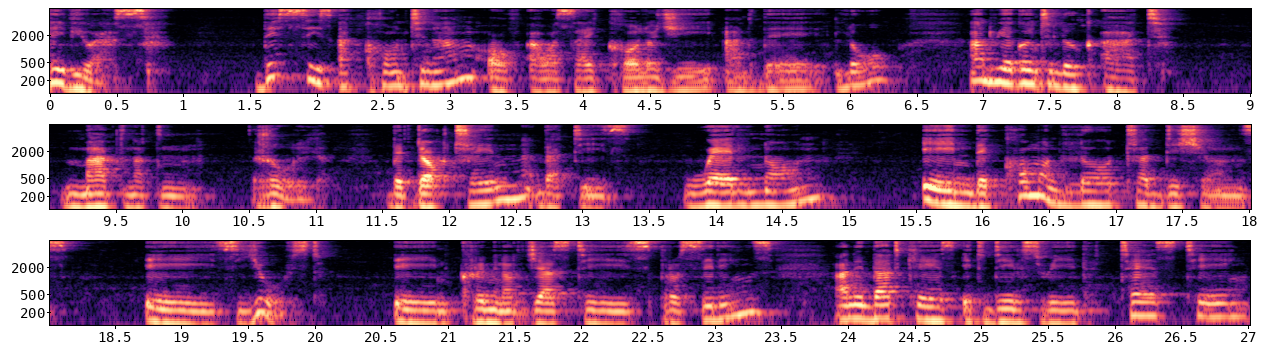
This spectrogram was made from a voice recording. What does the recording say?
Hey viewers, this is a continuum of our psychology and the law, and we are going to look at McNaughton rule, the doctrine that is well known in the common law traditions is used in criminal justice proceedings and in that case it deals with testing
